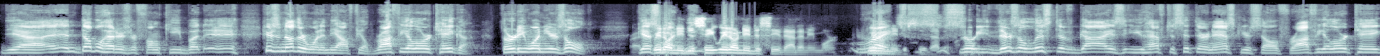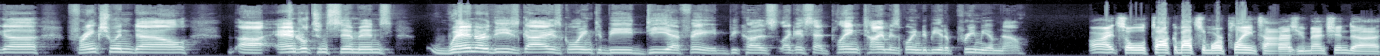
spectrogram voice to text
Yeah, and doubleheaders are funky. But uh, here's another one in the outfield: Rafael Ortega, 31 years old Right. Guess we don't need to see we don't need to see that anymore. We right. don't need to see that. Anymore. So there's a list of guys that you have to sit there and ask yourself: Rafael Ortega, Frank Schwindel, uh, Andrelton Simmons. When are these guys going to be DFA'd? Because, like I said, playing time is going to be at a premium now. All right, so we'll talk about some more playing time, as you mentioned. Uh,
